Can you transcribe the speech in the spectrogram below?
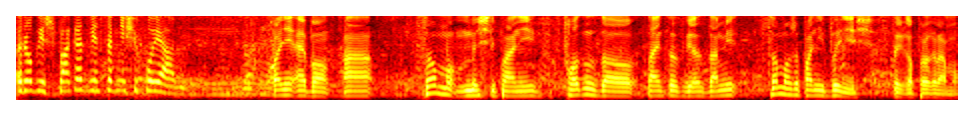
Robię szpagat, więc pewnie się pojawi. Pani Ewo, a co myśli Pani, wchodząc do Tańca z Gwiazdami, co może Pani wynieść z tego programu?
